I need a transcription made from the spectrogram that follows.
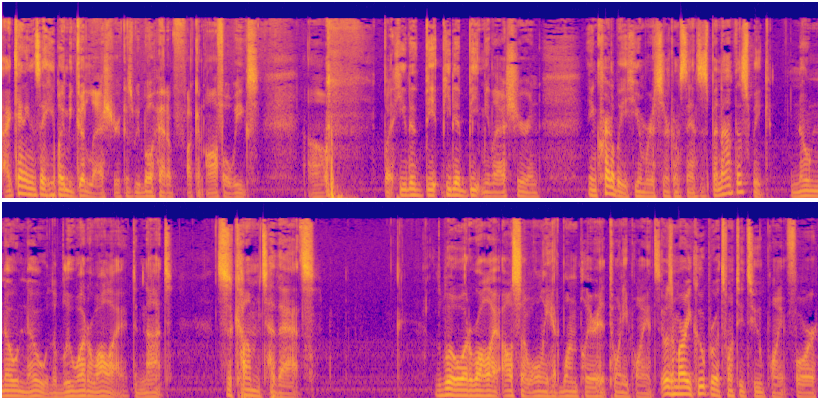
I can't even say he played me good last year because we both had a fucking awful weeks. Um, but he did beat he did beat me last year in incredibly humorous circumstances, but not this week. No, no, no. The Blue Water Walleye did not succumb to that. The Blue Water also only had one player hit 20 points. It was Amari Cooper with 22.4.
